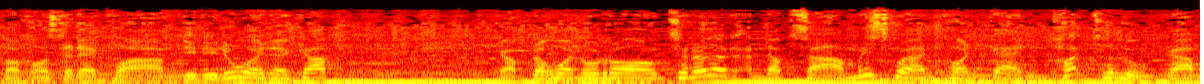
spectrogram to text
ต้องขอแสดงความยินดีด้วยนะครับ กับรางวัลรองชนะเลิศอันดับ 3 มิสแกรนด์ขอนแก่นพัทลุงครับ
